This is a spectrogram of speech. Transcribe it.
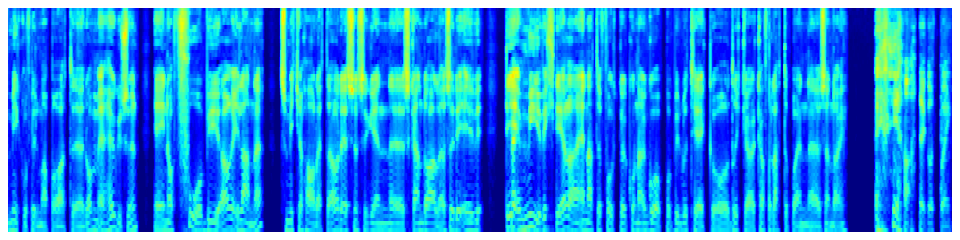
mikrofilmapparatet. Haugesund er en av få byer i landet som ikke har dette, og det syns jeg er en eh, skandale. Så det er, det er mye viktigere enn at folk skal kunne gå på biblioteket og drikke caffè latte på en eh, søndag. ja, det er et godt poeng.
